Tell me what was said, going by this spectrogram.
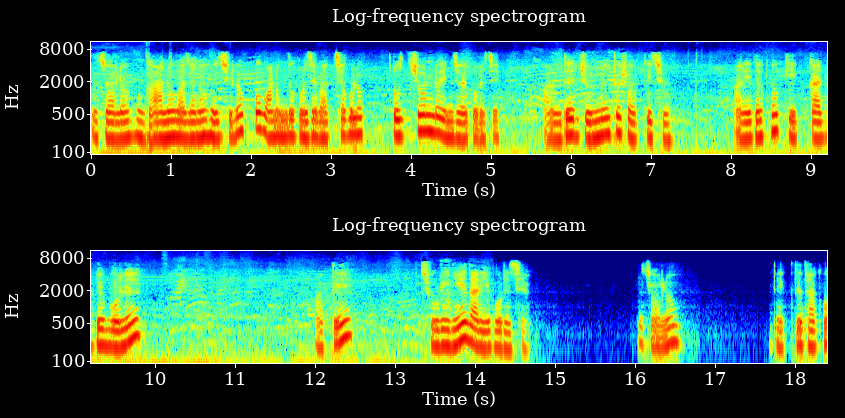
তো চলো, গানও বাজানো হয়েছিল, খুব আনন্দ করেছে, বাচ্চাগুলো প্রচণ্ড এনজয় করেছে, আর ওদের জন্যই তো সবকিছু। আর এই দেখো, কেক কাটবে বলে হাতে ছুরি নিয়ে দাঁড়িয়ে পড়েছে। তো চলো, দেখতে থাকো।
